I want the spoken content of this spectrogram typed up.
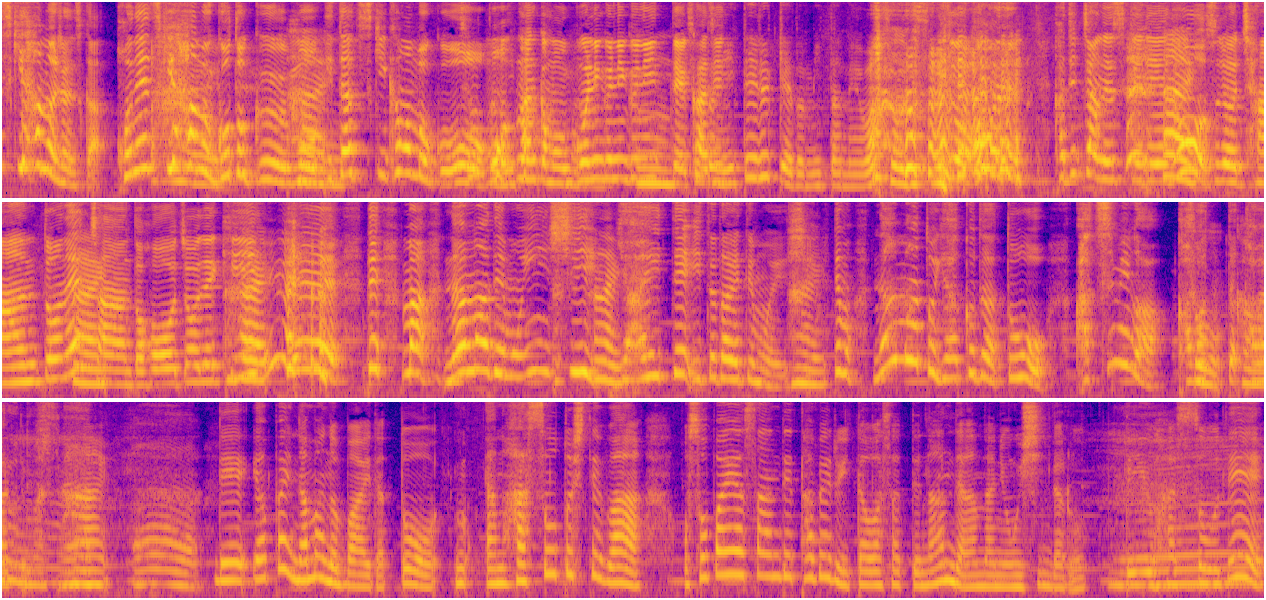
付きハムじゃないですか。骨付きハムごとく、もう板付きかまぼこを、もうなんかもうゴニグニグニってかじっ似てるけど見た目は。そうですね。かじっちゃうんですけれど、はい。それをちゃんとね、はい。ちゃんと包丁で切って、はい。でまあ生でもいいし、はい。焼いていただいてもいいし、はい。でも生と焼くだと厚みが変わって変わるんですね。でやっぱり生の場合だとあの発想としてはお蕎麦屋さんで食べる板わさってなんであんなに美味しいんだろうっていう発想で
